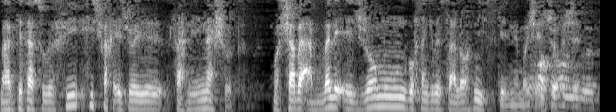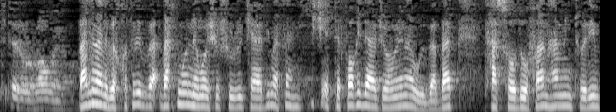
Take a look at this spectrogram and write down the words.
مرگ تصادفی هیچ وقت اجرای صحنه نشد. ما شب اول اجرامون گفتن که به صلاح نیست که این نمایش اجرا بشه. بله بله به خاطر وقتی ما نمایش رو شروع کردیم اصلا هیچ اتفاقی در جامعه نبود و بعد تصادفا همینطوری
